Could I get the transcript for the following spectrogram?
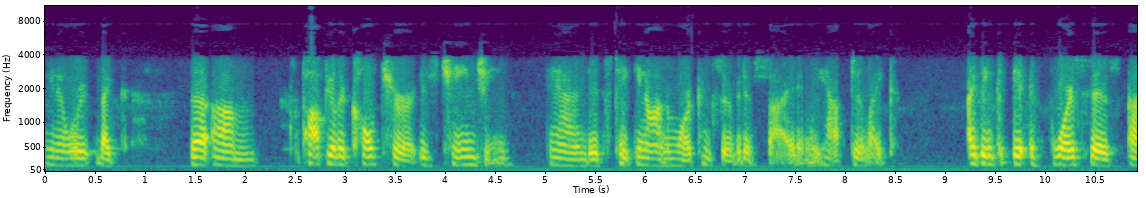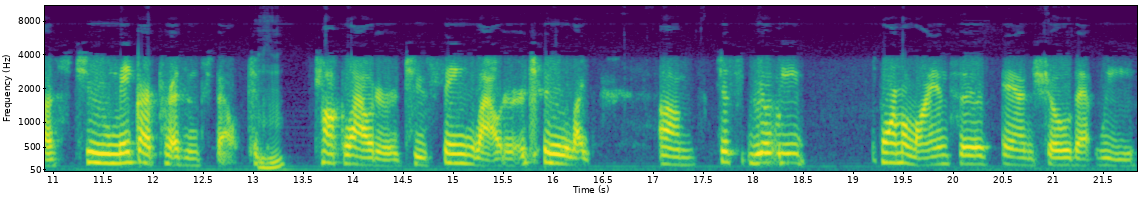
You know, we're like the um, popular culture is changing and it's taking on a more conservative side, and we have to like. I think it forces us to make our presence felt, to talk louder, to sing louder, to like um, just really form alliances and show that we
